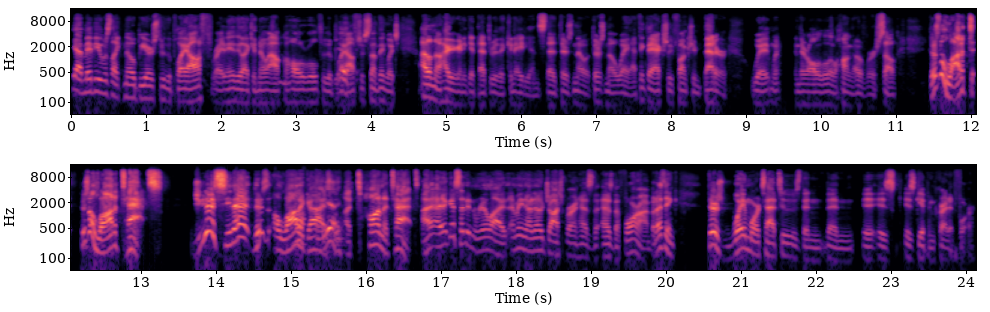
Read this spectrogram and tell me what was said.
Yeah, maybe it was like no beers through the playoff, right? Maybe like a no alcohol rule through the playoffs or something. Which I don't know how you're going to get that through the Canadians. That there's no there's no way. I think they actually function better when when they're all a little hungover. So there's a lot of t- there's a lot of tats. Did you guys see that? There's a lot oh, of guys yeah. with a ton of tats. I, I, guess I didn't realize. I mean, I know Josh Byrne has the has the forearm, but I think there's way more tattoos than than is is given credit for.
